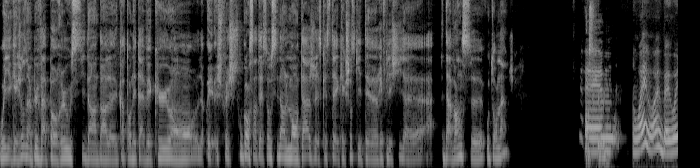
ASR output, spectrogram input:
Oui, il y a quelque chose d'un peu vaporeux aussi dans, dans le, quand on était avec eux. On, je, je trouve qu'on sentait ça aussi dans le montage. Est-ce que c'était quelque chose qui était réfléchi euh, d'avance euh, au tournage? Ouais, ouais, ben oui,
